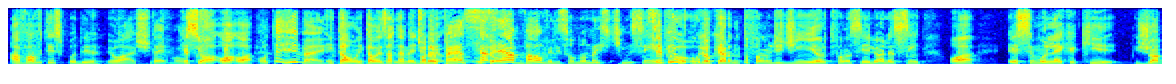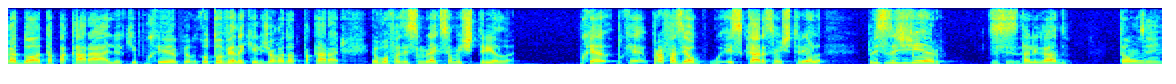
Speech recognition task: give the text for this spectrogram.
A Valve tem esse poder, eu acho. Tem, Porque assim, ó, ó, ó. Ou TI, velho. Então, então, exatamente. Battle O que- Pass? o Cara, eu- é a Valve, eles são dono da Steam. Sim, Você o que eu- viu? O que eu quero, não tô falando de dinheiro, tô falando assim, ele olha assim, ó, esse moleque aqui joga Dota pra caralho aqui, porque pelo que eu tô vendo aqui, ele joga Dota pra caralho. Eu vou fazer esse moleque ser uma estrela. Porque, porque pra fazer esse cara ser uma estrela, precisa de dinheiro. Precisa. Tá ligado? Então, Sim.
